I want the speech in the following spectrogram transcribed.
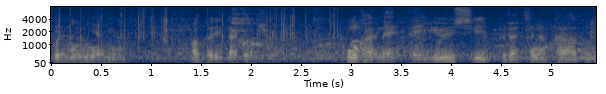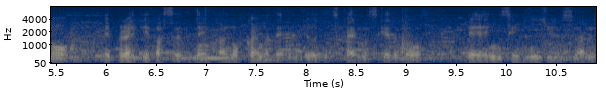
これもお土産後でいただきましょう。今回はね UC プラチナカードのプライティバス年間6回まで無料で使えますけども2023年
